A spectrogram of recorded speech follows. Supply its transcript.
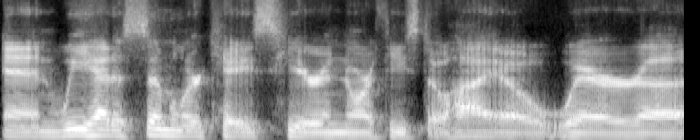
And we had a similar case here in Northeast Ohio where uh,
